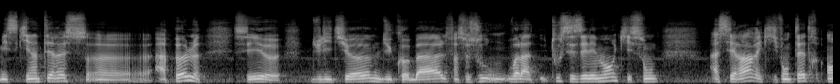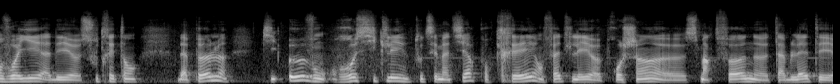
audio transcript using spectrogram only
Mais ce qui intéresse euh, Apple, c'est du lithium, du cobalt, enfin, ce sont voilà, tous ces éléments qui sont assez rares et qui vont être envoyés à des euh, sous-traitants d'Apple qui eux vont recycler toutes ces matières pour créer en fait les euh, prochains euh, smartphones, tablettes et,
